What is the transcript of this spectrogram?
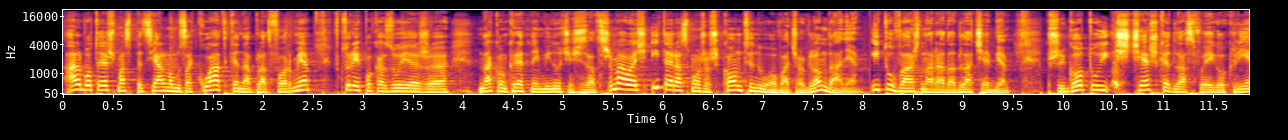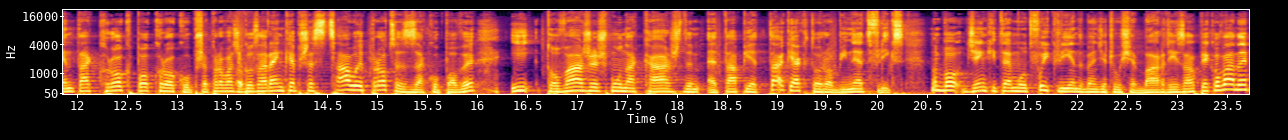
albo też ma specjalną zakładkę na platformie, w której pokazuje, że na konkretnej minucie się zatrzymałeś i teraz możesz kontynuować oglądanie. I tu ważna rada dla Ciebie. Przygotuj ścieżkę dla swojego klienta krok po kroku, przeprowadź go za rękę przez cały proces zakupowy i towarzysz mu na każdym etapie, tak jak to robi Netflix. No bo dzięki temu Twój klient będzie czuł się bardziej zaopiekowany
